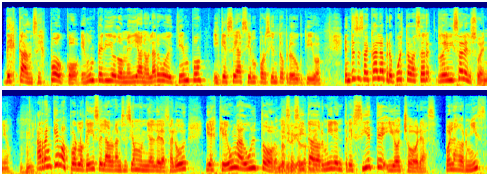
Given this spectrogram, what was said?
descanses poco en un periodo mediano o largo de tiempo y que sea 100% productivo. Entonces acá la propuesta va a ser revisar el sueño. Arranquemos por lo que dice la Organización Mundial de la Salud y es que un adulto ¿Cuánto tiene que necesita dormir? dormir entre 7 y 8 horas. ¿Vos las dormís?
